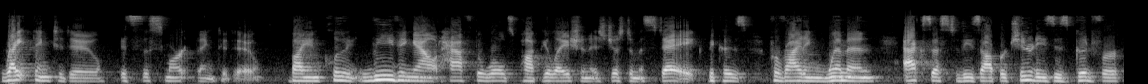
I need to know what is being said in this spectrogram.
right thing to do, it's the smart thing to do. By including, leaving out half the world's population is just a mistake because providing women access to these opportunities is good for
